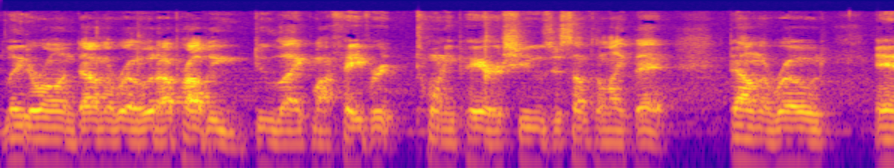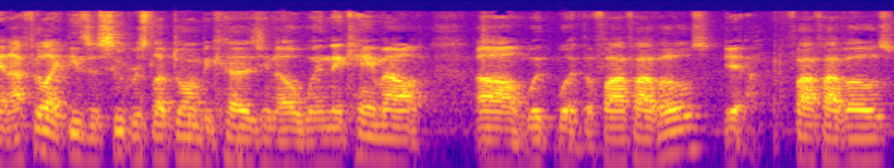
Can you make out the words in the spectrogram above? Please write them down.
later on down the road. I'll probably do like my favorite 20 pair of shoes or something like that down the road. And I feel like these are super slept on because, you know, when they came out uh, with what, the 550s? Yeah, 550s.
